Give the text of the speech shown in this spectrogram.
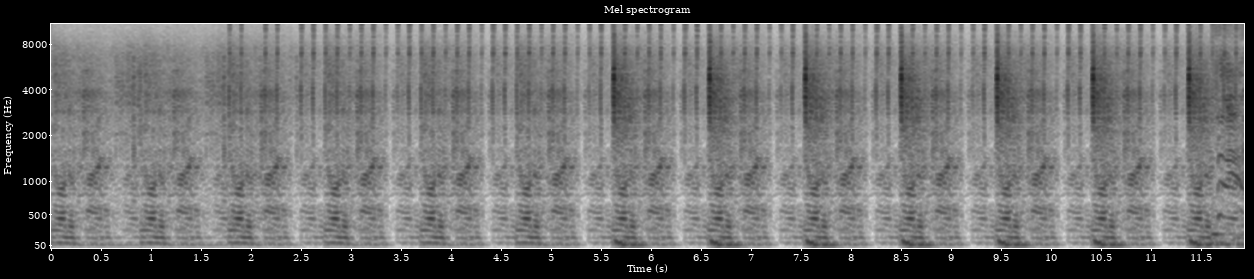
Notified. Notified. Notified. Notified. Notified. Notified. Notified. Notified. Notified. Notified. Notified. Notified. Notified.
